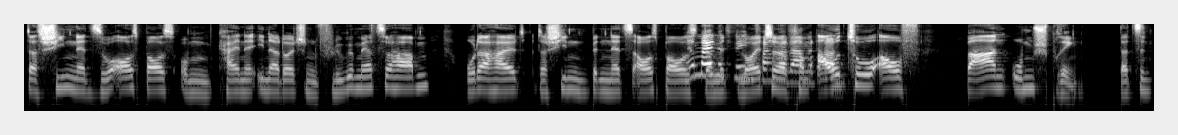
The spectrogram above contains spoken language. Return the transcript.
das Schienennetz so ausbaust, um keine innerdeutschen Flüge mehr zu haben, oder halt das Schienennetz ausbaust, Ja, damit Leute wir vom damit an. Auto auf Bahn umspringen. Das sind,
